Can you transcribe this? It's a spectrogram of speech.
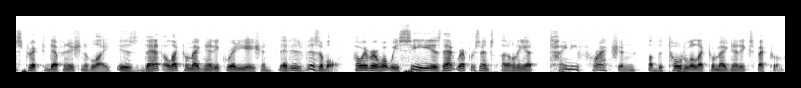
strict definition of light is that electromagnetic radiation that is visible. However, what we see is that represents only a tiny fraction of the total electromagnetic spectrum.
